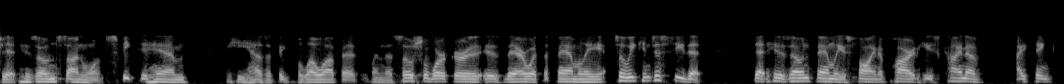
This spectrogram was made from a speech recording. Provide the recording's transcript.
shit. His own son won't speak to him. He has a big blow up at when the social worker is there with the family. So we can just see that that his own family is falling apart, he's kind of, I think,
